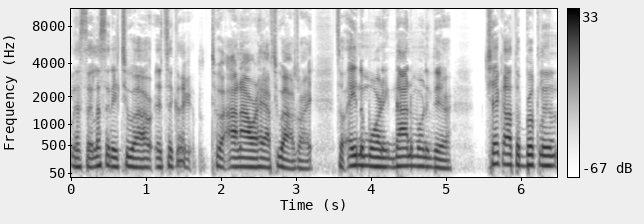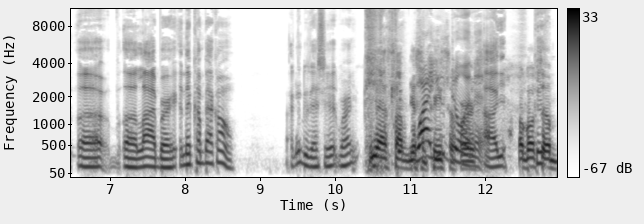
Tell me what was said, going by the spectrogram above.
Let's say, let's say they two hours. It took like two an hour and a half, two hours, right? So eight in the morning, nine in the morning there. Check out the Brooklyn uh, uh, library, and then come back home. I can do that shit, right? Yeah, stop get Why some you doing first. it? Uh, yeah. Or go to a,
